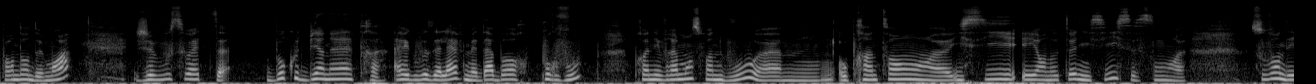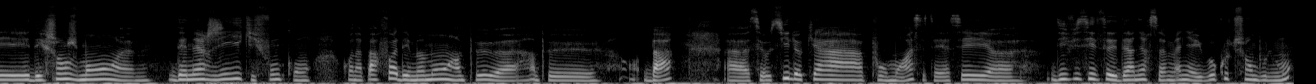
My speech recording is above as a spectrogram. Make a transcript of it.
pendant deux mois. Je vous souhaite beaucoup de bien-être avec vos élèves, mais d'abord pour vous. Prenez vraiment soin de vous. Euh, au printemps ici et en automne ici, ce sont souvent des, changements d'énergie qui font qu'on a parfois des moments un peu, un peu bas. C'est aussi le cas pour moi. C'était assez difficile ces dernières semaines. Il y a eu beaucoup de chamboulements.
